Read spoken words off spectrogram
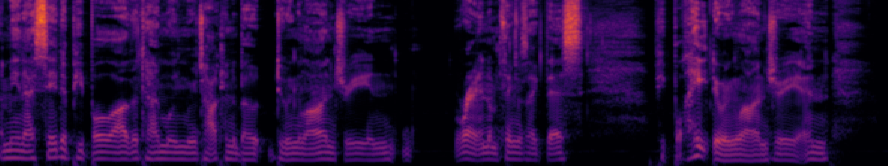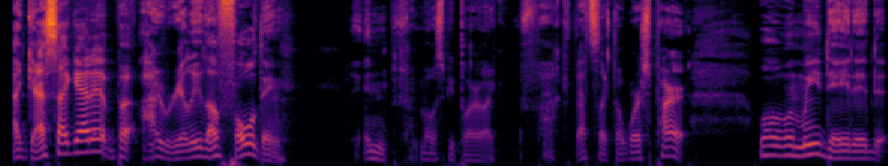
I mean, I say to people all the time when we're talking about doing laundry and random things like this, people hate doing laundry. And I guess I get it, but I really love folding. And most people are like, fuck, that's like the worst part. Well, when we dated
